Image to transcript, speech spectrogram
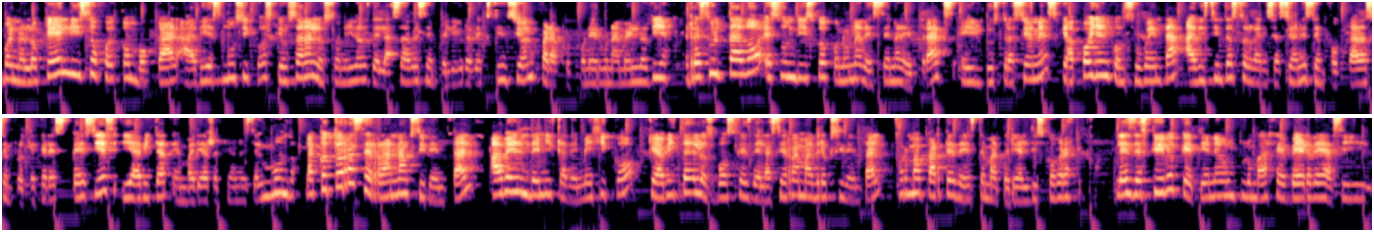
Bueno, lo que él hizo fue convocar a 10 músicos que usaran los sonidos de las aves en peligro de extinción para proponer una melodía. El resultado es un disco con una decena de tracks e ilustraciones que apoyan con su venta a distintas organizaciones enfocadas en proteger especies y hábitat en varias regiones del mundo. La cotorra serrana occidental, ave endémica de México que habita en los bosques de la Sierra Madre Occidental, forma parte de este material discográfico. Les describo que tiene un plumaje verde así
